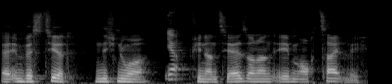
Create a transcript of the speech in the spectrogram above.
äh, investiert. Nicht nur ja. finanziell, sondern eben auch zeitlich.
